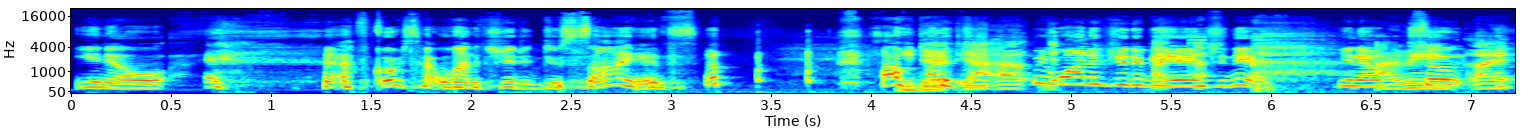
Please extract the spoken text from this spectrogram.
you know, of course, I wanted you to do science. You did? Yeah, uh, we wanted you to be an engineer. You know, I mean, so I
